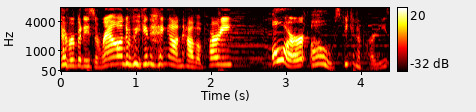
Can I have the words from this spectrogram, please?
everybody's around and we can hang out and have a party. Or, oh, speaking of parties,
